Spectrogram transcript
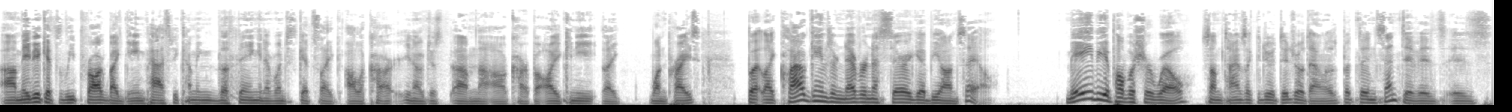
Uh, maybe it gets leapfrogged by Game Pass becoming the thing, and everyone just gets like a la carte, you know, just um, not a la carte, but all you can eat like one price. But like cloud games are never necessarily going to be on sale. Maybe a publisher will sometimes, like to do with digital downloads, but the incentive is is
